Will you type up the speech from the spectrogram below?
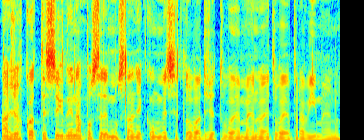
A Žovko, ty jsi kdy naposledy musel někomu vysvětlovat, že tvoje jméno je tvoje pravý jméno?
